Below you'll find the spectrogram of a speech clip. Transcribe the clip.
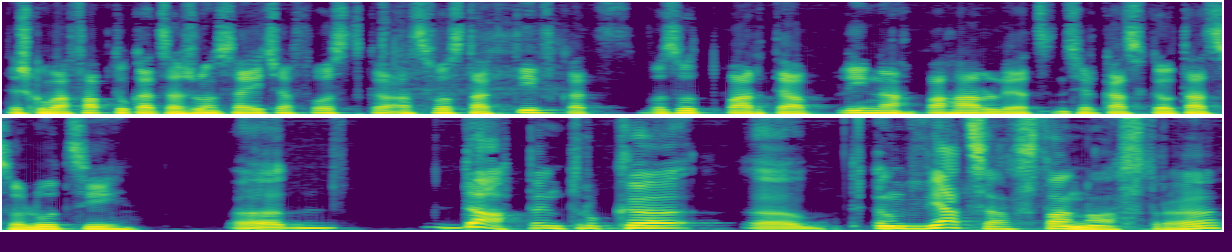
Deci cumva faptul că ați ajuns aici a fost că ați fost activ, că ați văzut partea plină a paharului, ați încercat să căutați soluții? Uh, da, pentru că uh, în viața asta noastră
